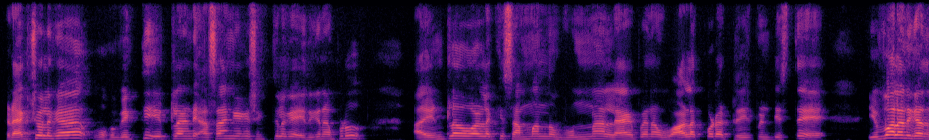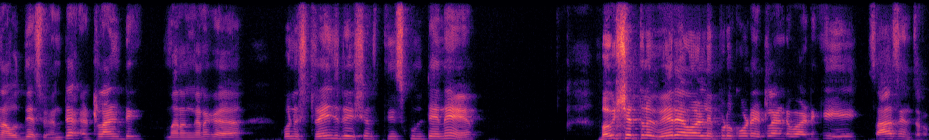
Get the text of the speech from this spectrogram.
ఇక్కడ యాక్చువల్గా ఒక వ్యక్తి ఇట్లాంటి అసాంఘిక శక్తులుగా ఎదిగినప్పుడు ఆ ఇంట్లో వాళ్ళకి సంబంధం ఉన్నా లేకపోయినా వాళ్ళకు కూడా ట్రీట్మెంట్ ఇస్తే ఇవ్వాలని కాదు నా ఉద్దేశం. అంటే అట్లాంటి మనం కనుక కొన్ని స్ట్రేంజ్ డెసిషన్స్ తీసుకుంటేనే భవిష్యత్తులో వేరే వాళ్ళు ఎప్పుడు కూడా ఇట్లాంటి వాటికి సాహసించరు.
